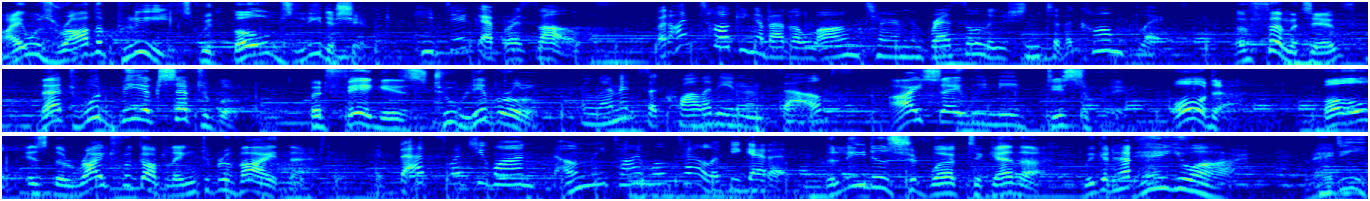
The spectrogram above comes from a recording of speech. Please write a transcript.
I was rather pleased with Bulb's leadership. He did get results, but I'm talking about a long term resolution to the conflict. Affirmative, that would be acceptable. But Fig is too liberal. Limits equality in themselves? I say we need discipline, order. Bulb is the right Forgotling to provide that. If that's what you want, only time will tell if you get it. The leaders should work together. We could have. There you are. Ready?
